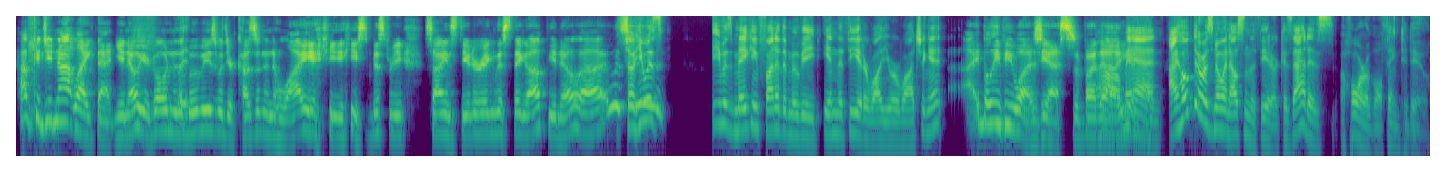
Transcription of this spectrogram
how could you not like that? You know, you're going to the movies with your cousin in Hawaii. he's mystery science theatering this thing up. You know, uh, it was so he was he was making fun of the movie in the theater while you were watching it? I believe he was, yes. But uh, oh know, man, I hope there was no one else in the theater because that is a horrible thing to do.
